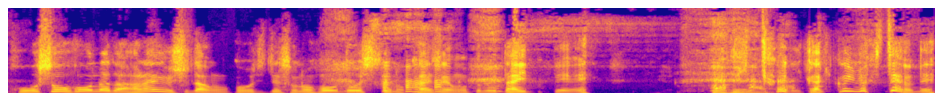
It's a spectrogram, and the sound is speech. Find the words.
放送法などあらゆる手段を講じてその報道しての改善を求めたいって、ツイッターに書き込みましたよね。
